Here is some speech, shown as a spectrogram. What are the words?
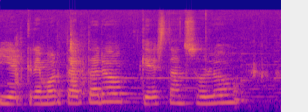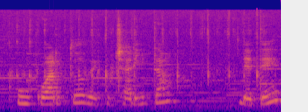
Y el cremor tártaro que es tan solo un cuarto de cucharita de té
